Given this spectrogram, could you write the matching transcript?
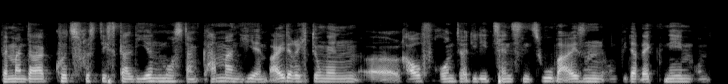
wenn man da kurzfristig skalieren muss, dann kann man hier in beide Richtungen äh, rauf, runter die Lizenzen zuweisen und wieder wegnehmen und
